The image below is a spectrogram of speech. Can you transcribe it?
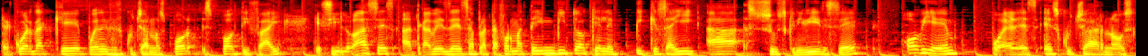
Recuerda que puedes escucharnos por Spotify, que si lo haces a través de esa plataforma te invito a que le piques ahí a suscribirse o bien puedes escucharnos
